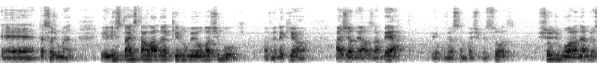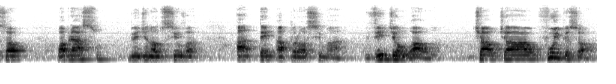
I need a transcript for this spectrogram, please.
é, essas moedas. Ele está instalado aqui no meu notebook. Tá vendo aqui, ó? As janelas abertas, eu conversando com as pessoas. Show de bola, né, pessoal? Um abraço do Edinaldo Silva. Até a próxima videoaula. Tchau, tchau. Fui, pessoal.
